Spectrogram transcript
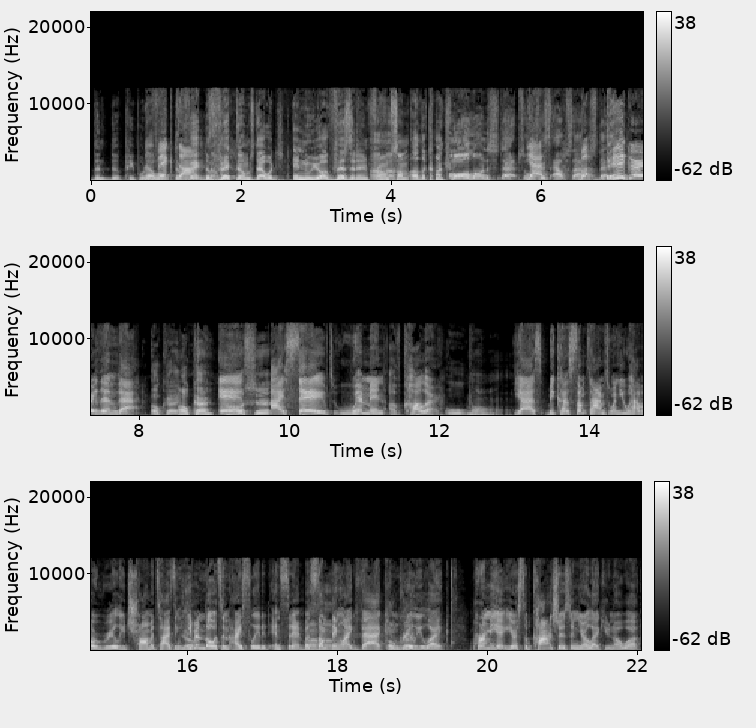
the the people The that victims. were victim. the victims that were in New York visiting from uh-huh. some other country. All on the steps. Or yes, just outside but the steps. bigger than that Okay. Okay. oh shit. I saved women of color. Ooh. No. Yes, because sometimes when you have a really traumatizing, Yeah. even though it's an isolated incident, but uh-huh. something like that can Okay. really like permeate your subconscious and you're like, you know what?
